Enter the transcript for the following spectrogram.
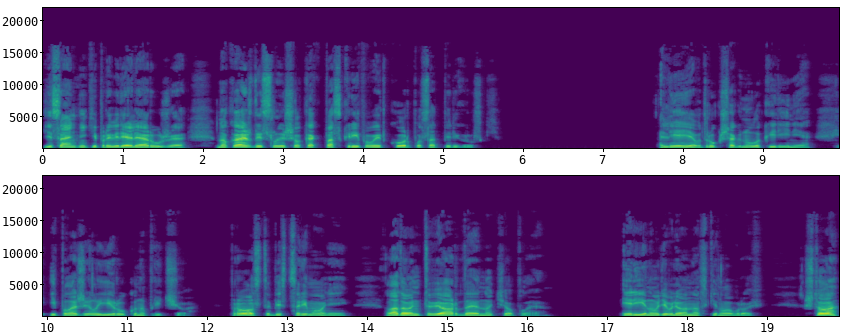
Десантники проверяли оружие, но каждый слышал, как поскрипывает корпус от перегрузки. Лея вдруг шагнула к Ирине и положила ей руку на плечо. Просто, без церемоний. Ладонь твердая, но теплая. Ирина удивленно вскинула бровь. — Что?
